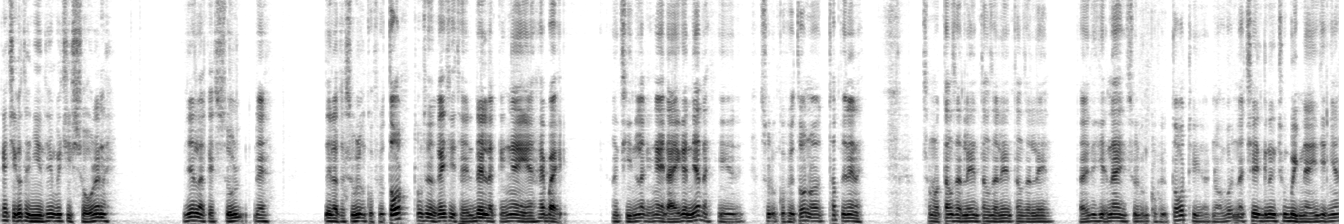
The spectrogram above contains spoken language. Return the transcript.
các chị có thể nhìn thêm cái chỉ số đây này. Nhất là cái số, đây đây là cái số lượng cổ phiếu tốt. Thông thường các anh chị thấy đây là cái ngày 27 tháng 9 là cái ngày đáy gần nhất này thì số lượng cổ phiếu tốt nó thấp thế này này. Xong nó tăng dần lên tăng dần lên tăng dần lên. Đấy thì hiện nay số lượng cổ phiếu tốt thì nó vẫn là trên cái đường trung bình này anh chị nhé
